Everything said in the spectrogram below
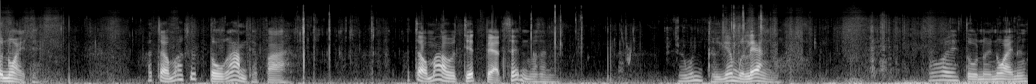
ตัวหน่อยแท้เขาเจ้ามาคือตัวงามแท้ปลาเขาเจ้ามาเจ็ดแปดเส้นมาสันมันถือยังมือแรงโอ้ยตัวหน่อยๆนึง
